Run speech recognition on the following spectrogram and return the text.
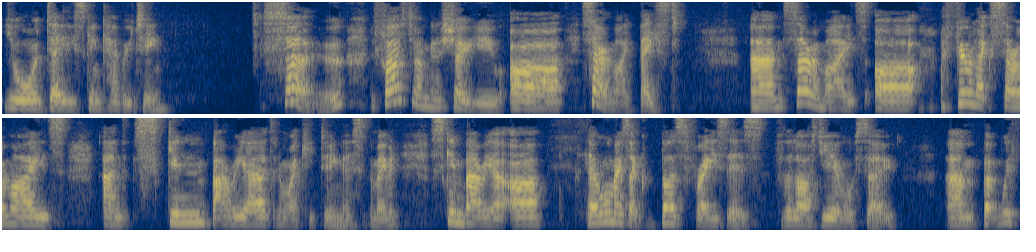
your daily skincare routine. So, the first two I'm going to show you are ceramide based. Um, ceramides are, I feel like ceramides and skin barrier, I don't know why I keep doing this at the moment, skin barrier are, they're almost like buzz phrases for the last year or so. Um, but with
